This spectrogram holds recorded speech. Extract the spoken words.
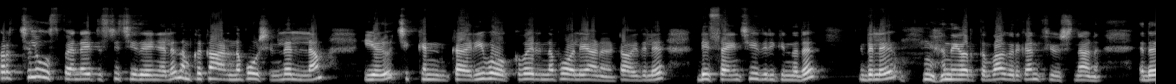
കുറച്ച് ലൂസ് പാന്റ് ആയിട്ട് സ്റ്റിച്ച് ചെയ്ത് കഴിഞ്ഞാൽ നമുക്ക് കാണുന്ന പോർഷനിലെല്ലാം ഈ ഒരു ചിക്കൻ കറി വോക്ക് വരുന്ന പോലെയാണ് കേട്ടോ ഇതിൽ ഡിസൈൻ ചെയ്തിരിക്കുന്നത്. ഇതിൽ നിവർത്തുമ്പോൾ അതൊരു കൺഫ്യൂഷനാണ് ഇത്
